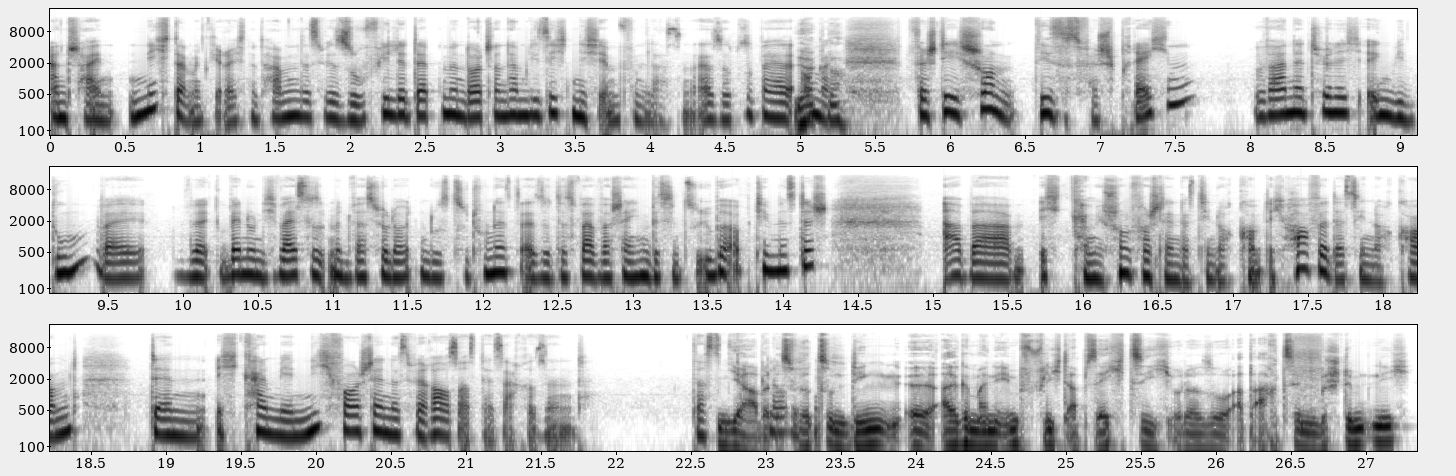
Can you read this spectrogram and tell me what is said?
anscheinend nicht damit gerechnet haben, dass wir so viele Deppen in Deutschland haben, die sich nicht impfen lassen. Also man ja verstehe ich schon, dieses Versprechen war natürlich irgendwie dumm, weil wenn du nicht weißt, mit was für Leuten du es zu tun hast, also das war wahrscheinlich ein bisschen zu überoptimistisch. Aber ich kann mir schon vorstellen, dass die noch kommt. Ich hoffe, dass sie noch kommt, denn ich kann mir nicht vorstellen, dass wir raus aus der Sache sind. Das ja, aber das wird so ein Ding, äh, allgemeine Impfpflicht ab 60 oder so, ab 18 bestimmt nicht.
